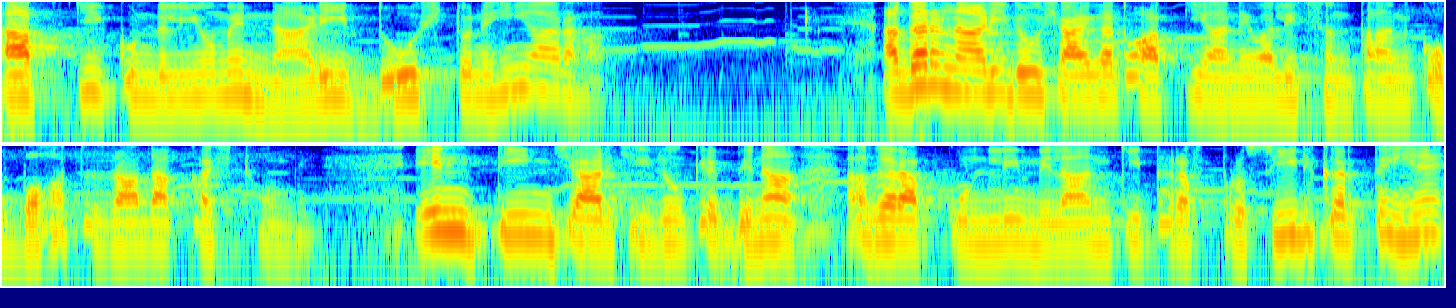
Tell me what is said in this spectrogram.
आपकी कुंडलियों में नाड़ी दोष तो नहीं आ रहा अगर नाड़ी दोष आएगा तो आपकी आने वाली संतान को बहुत ज़्यादा कष्ट होंगे। इन तीन चार चीज़ों के बिना अगर आप कुंडली मिलान की तरफ़ प्रोसीड करते हैं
